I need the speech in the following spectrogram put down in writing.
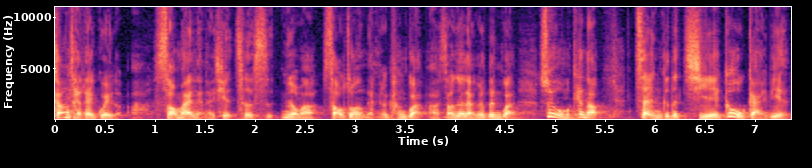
钢材太贵了啊，少买两台测测试，你懂吗？少装两个钢管啊，少装两个灯管，所以我们看到整个的结构改变，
